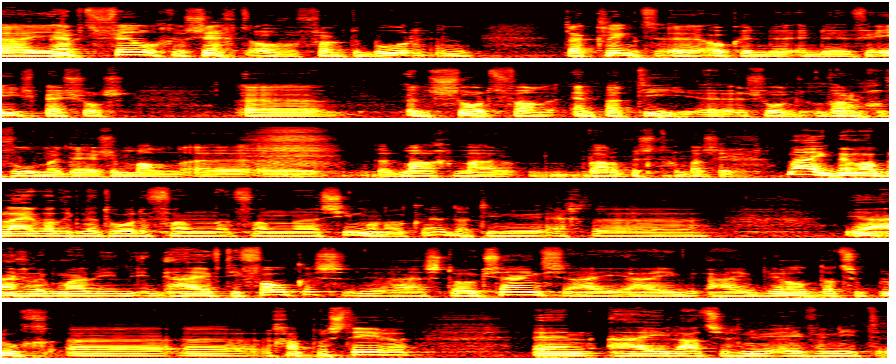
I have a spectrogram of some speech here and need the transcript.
Uh, je hebt veel gezegd over Frank de Boer. En daar klinkt uh, ook in de, in de VI-specials uh, een soort van empathie. een soort warm gevoel met deze man. dat mag, maar waarop is het gebaseerd? Nou, ik ben wel blij wat ik net hoorde van, van Simon ook. Hè, dat hij nu echt... ja, eigenlijk maar die, die, hij heeft die focus. Hij is stoïcijns. Hij, hij, hij wil dat zijn ploeg gaat presteren. En hij laat zich nu even niet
